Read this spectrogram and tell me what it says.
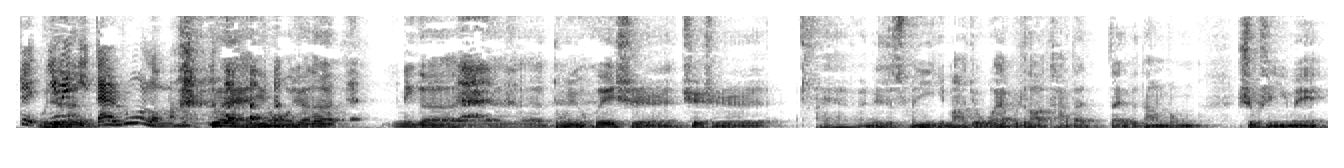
对，因为你代入了嘛。对，因为我觉得那个董宇辉是确实。哎呀，反正是存疑嘛，就我也不知道他在在这个当中是不是因为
